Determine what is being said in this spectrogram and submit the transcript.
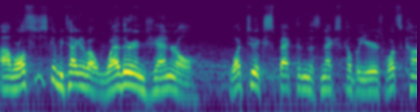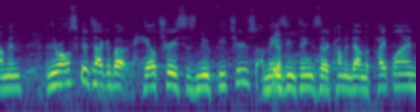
Um, we're also just going to be talking about weather in general, what to expect in this next couple years, what's coming, and then we're also going to talk about Hail Trace's new features, amazing things that are coming down the pipeline,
